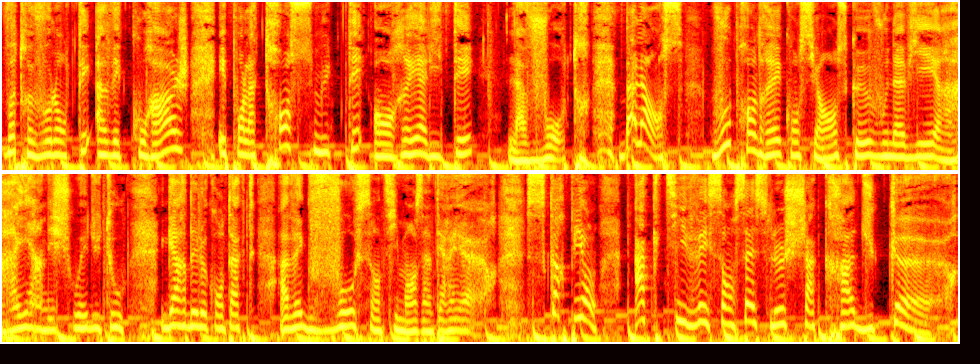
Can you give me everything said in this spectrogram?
votre volonté avec courage et pour la transmuter en réalité la vôtre. Balance, vous prendrez conscience que vous n'aviez rien échoué du tout. Gardez le contact avec vos sentiments intérieurs. Scorpion, activez sans cesse le chakra du cœur,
